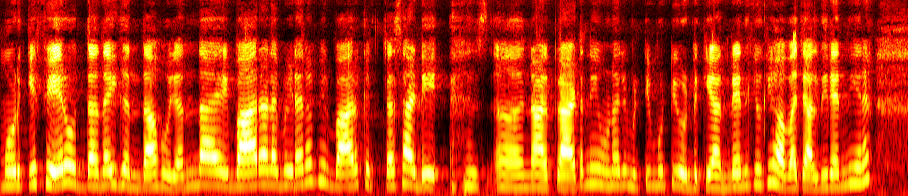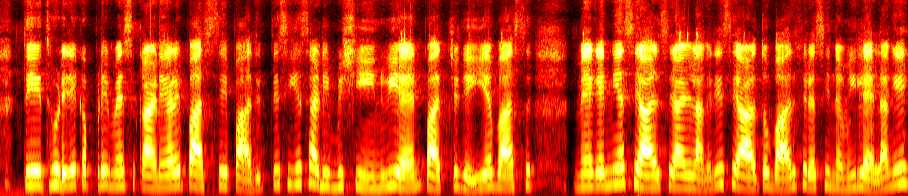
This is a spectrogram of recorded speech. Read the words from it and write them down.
ਮੁੜ ਕੇ ਫੇਰ ਉਦਾਂ ਦਾ ਹੀ ਗੰਦਾ ਹੋ ਜਾਂਦਾ ਹੈ ਬਾਹਰ ਵਾਲਾ ਬੇੜਾ ਨਾ, ਫਿਰ ਬਾਹਰ ਕੱਚਾ ਸਾਡੇ ਨਾਲ ਪਲਾਟ ਨੇ, ਉਹਨਾਂ 'ਚ ਮਿੱਟੀ ਮੁੱਟੀ ਉੱਡ ਕੇ ਆਉਂਦੀ ਰਹਿੰਦੀ ਕਿਉਂਕਿ ਹਵਾ ਚੱਲਦੀ ਰਹਿੰਦੀ ਹੈ ਨਾ। ਤੇ ਥੋੜੇ ਜਿਹੇ ਕੱਪੜੇ ਮੈਂ ਸੁਕਾਣੇ ਵਾਲੇ ਪਾਸੇ ਪਾ ਦਿੱਤੇ ਸੀਗੇ। ਸਾਡੀ ਮਸ਼ੀਨ ਵੀ ਐਨ ਪੱਚ ਗਈ ਹੈ, ਬਸ ਮੈਂ ਕਹਿੰਦੀ ਆ ਸਿਆਲ ਸਿਆਲ ਲੰਘ ਜੇ, ਸਿਆਲ ਤੋਂ ਬਾਅਦ ਫਿਰ ਅਸੀਂ ਨਵੀਂ ਲੈ ਲਾਂਗੇ।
